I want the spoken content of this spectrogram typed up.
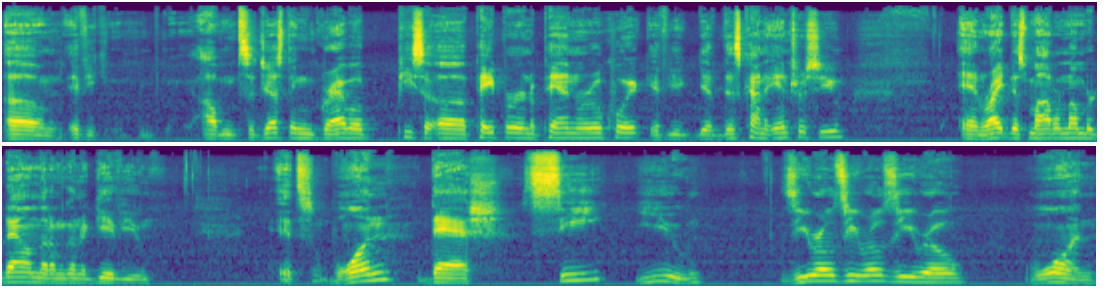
um, if you, I'm suggesting grab a piece of uh, paper and a pen real quick if you if this kind of interests you, and write this model number down that I'm going to give you. It's one dash CU zero zero zero one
